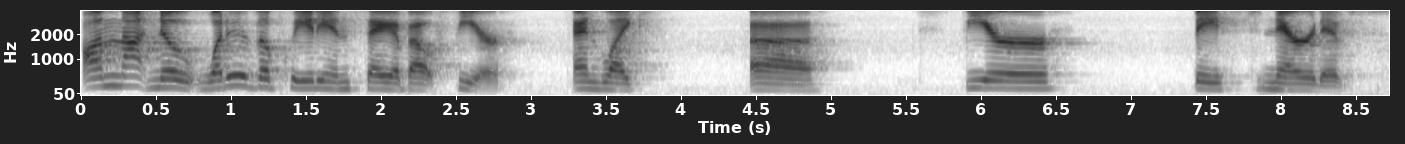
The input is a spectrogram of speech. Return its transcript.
On that note, what did the Pleiadians say about fear and like uh fear based narratives?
